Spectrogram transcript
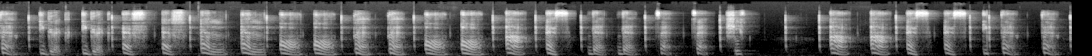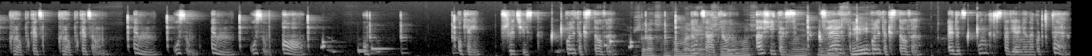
T. T. Y. Y. F. F. L. L. O. O. P. P. O. O. A. S. D. D. C. C. Shift. A. A. S. S. I. T. T. Kropkę. Kropkę. Com. M. Usun. M. Usun. O. U. OK. Przycisk. Pole tekstowe. Przepraszam, pomyliłem się. Najmocniej- Alsites. Najmocniej. Pole tekstowe. Edyc. Punkt wstawiania na T.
